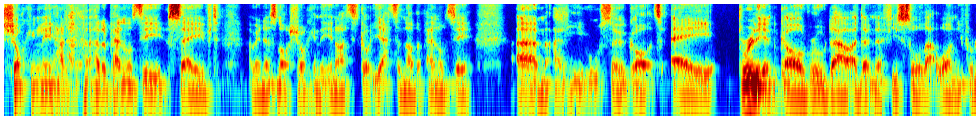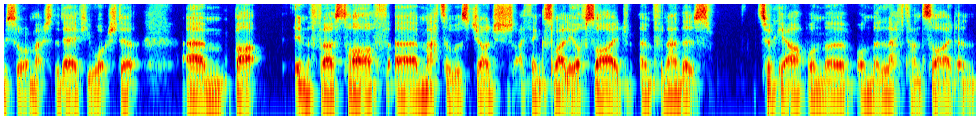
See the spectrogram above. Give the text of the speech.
shockingly had had a penalty saved. I mean, it's not shocking that United got yet another penalty, um, and he also got a brilliant goal ruled out. I don't know if you saw that one. You probably saw a match of the day if you watched it, um, but in the first half, uh, Mata was judged, I think, slightly offside, and Fernandes took it up on the on the left hand side and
